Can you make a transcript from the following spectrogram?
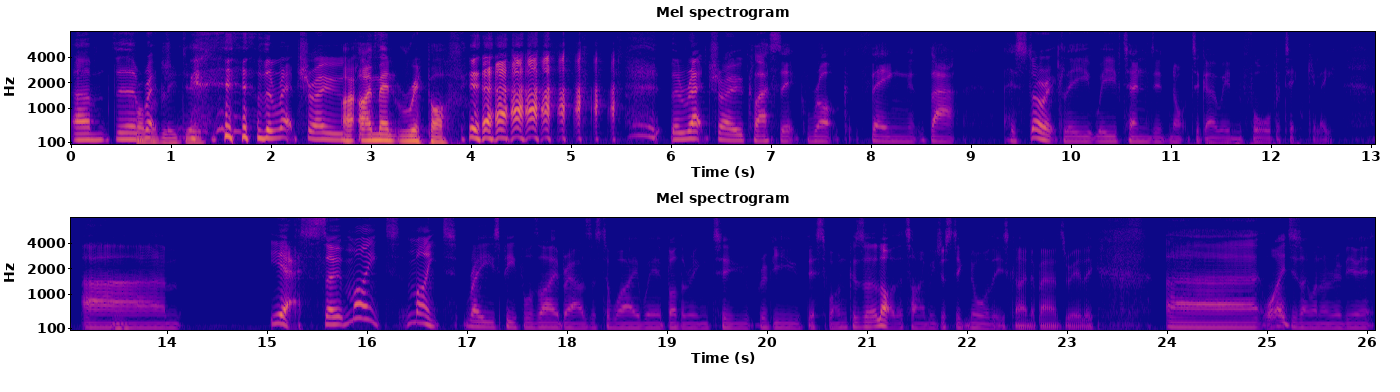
Um, the Probably ret- did. the retro. I, I meant rip off. the retro classic rock thing that historically we've tended not to go in for particularly. Um, yes, so it might might raise people's eyebrows as to why we're bothering to review this one because a lot of the time we just ignore these kind of bands. Really, uh, why did I want to review it?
